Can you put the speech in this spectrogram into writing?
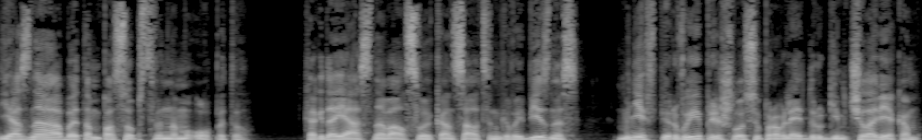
Я знаю об этом по собственному опыту. Когда я основал свой консалтинговый бизнес, мне впервые пришлось управлять другим человеком,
